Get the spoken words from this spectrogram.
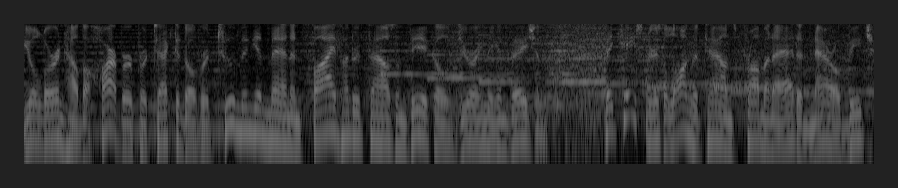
you'll learn how the harbor protected over 2 million men and 500,000 vehicles during the invasion. Vacationers along the town's promenade and narrow beach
